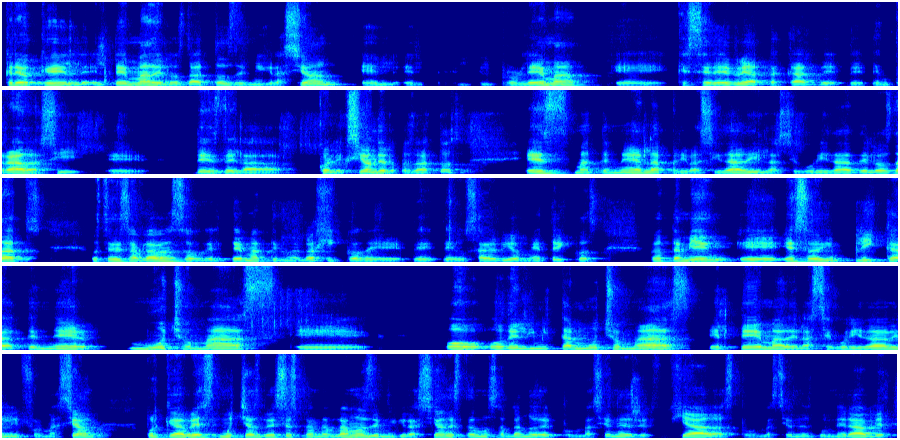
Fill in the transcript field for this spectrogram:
creo que el, tema de los datos de migración, el, el, el problema eh, que se debe atacar de, de, entrada, sí, eh, desde la colección de los datos, es mantener la privacidad y la seguridad de los datos ustedes hablaban sobre el tema tecnológico de, usar biométricos, pero también eh, eso implica tener mucho más eh, o, delimitar mucho más el tema de la seguridad y la información, porque a veces, muchas veces cuando hablamos de migración estamos hablando de poblaciones refugiadas, poblaciones vulnerables,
